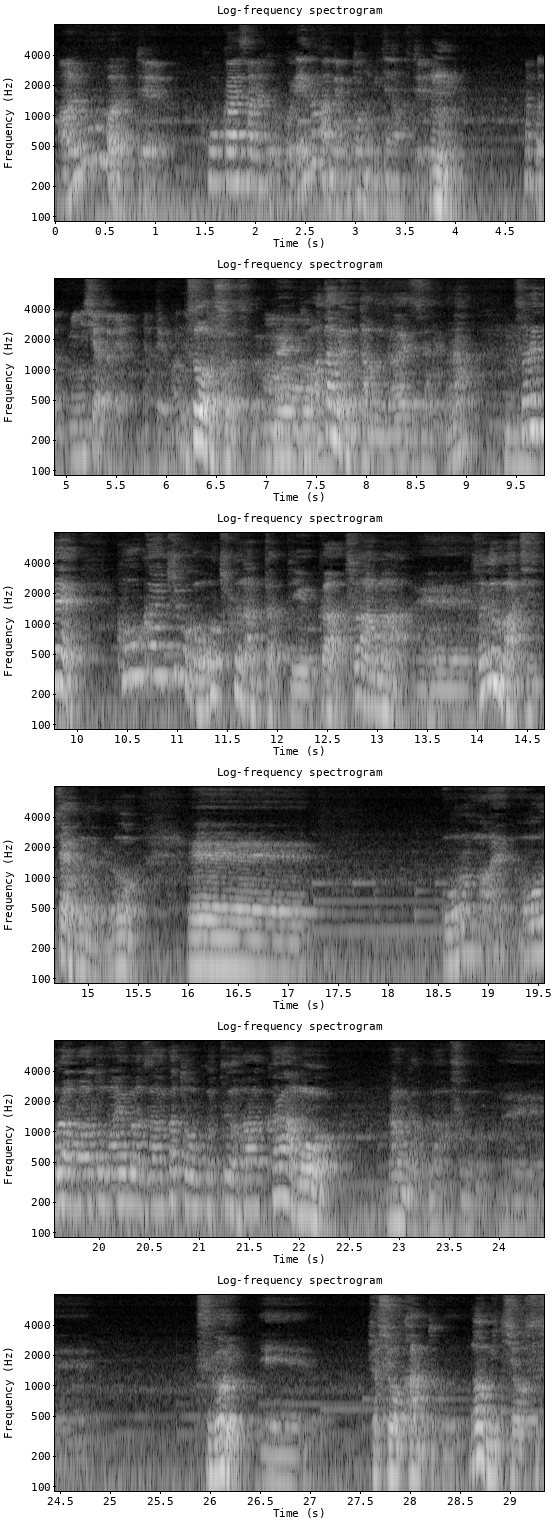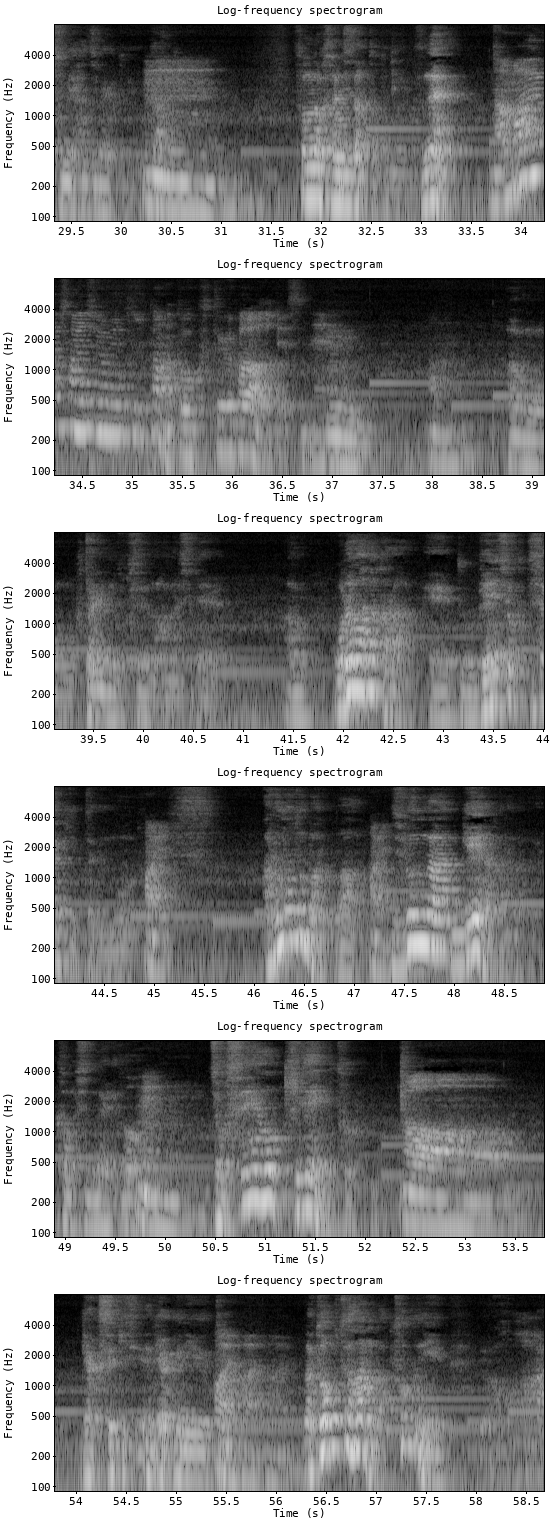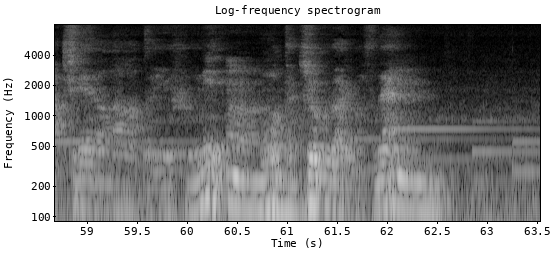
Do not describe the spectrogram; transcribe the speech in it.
ー、アルモドバルって公開されて僕映画館でほとんど見てなくて、うん、やっぱミニシアターでやってる感じそうですそうです。えあー。っ、と熱海も多分大豆じゃないかな。うん。それで公開規模が大きくなったっていうかそれはまあ、えー、それでもまあちっちゃい方だけど、えー、オーラマイオールアバウト・マイマザーがトークトゥーハーからもうなんだろうなその、えー、すごい、えー、巨匠監督の道を進み始めるというか、うそんな感じだったと思いますね。名前を最初に聞いたのはトークトゥーハーですね。うん、あの2人の女性の話で。あの俺はだから、えーと、現職ってさっき言ったけども、はい、アルモドバルは、はい、自分がゲイだからかもしれないけど、うん、女性をきれいに撮る。あ逆席逆に言うと、はいはいはい、トークトゥーハーのが特にああ綺麗だなというふうに思った記憶がありますね。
